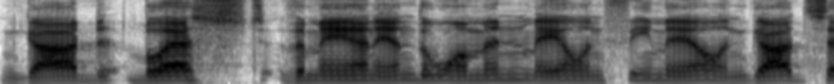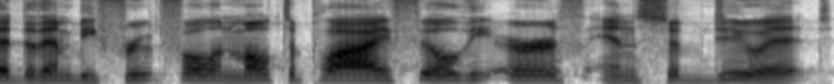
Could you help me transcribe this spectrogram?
And God blessed the man and the woman, male and female, and God said to them, Be fruitful and multiply, fill the earth and subdue it,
